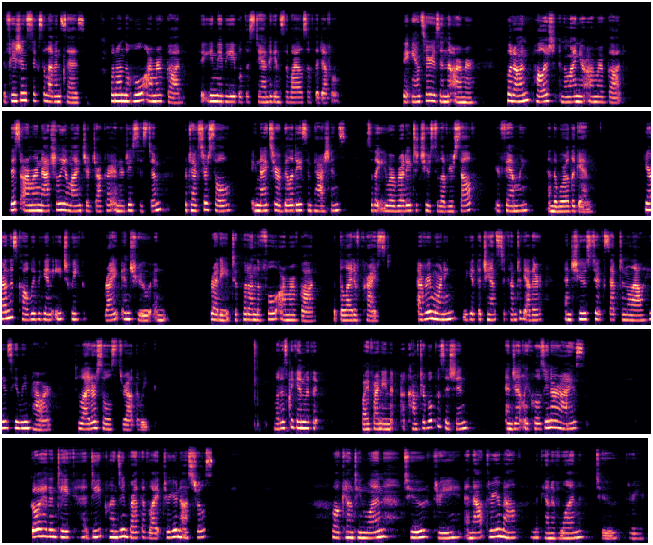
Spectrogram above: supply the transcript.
Ephesians 6:11 says, "Put on the whole armor of God, that ye may be able to stand against the wiles of the devil." The answer is in the armor. Put on, polish, and align your armor of God. This armor naturally aligns your chakra energy system, protects your soul, ignites your abilities and passions, so that you are ready to choose to love yourself, your family, and the world again. Here on this call, we begin each week right and true and ready to put on the full armor of God with the light of Christ. Every morning, we get the chance to come together and choose to accept and allow His healing power to light our souls throughout the week. Let us begin with it by finding a comfortable position and gently closing our eyes, go ahead and take a deep cleansing breath of light through your nostrils while counting one, two, three, and out through your mouth in the count of one, two, three.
